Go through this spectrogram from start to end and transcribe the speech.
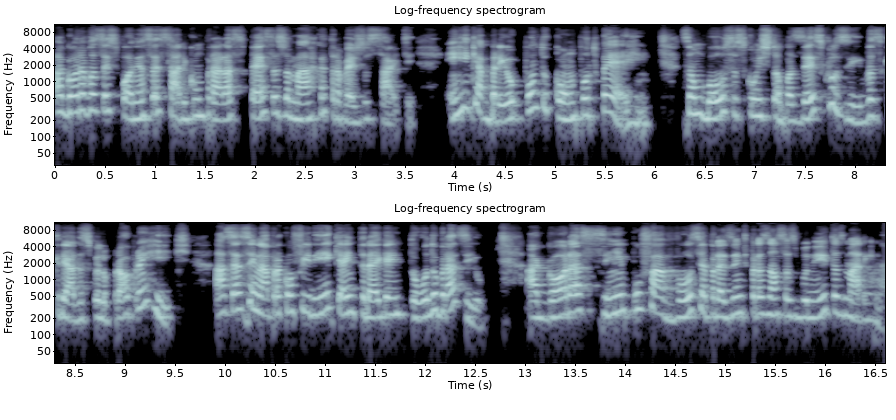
agora vocês podem acessar e comprar as peças da marca através do site henriqueabreu.com.br. São bolsas com estampas exclusivas criadas pelo próprio Henrique. Acessem lá para conferir que a entrega entrega em todo o Brasil. Agora sim, por favor, se apresente para as nossas bonitas, Marina.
